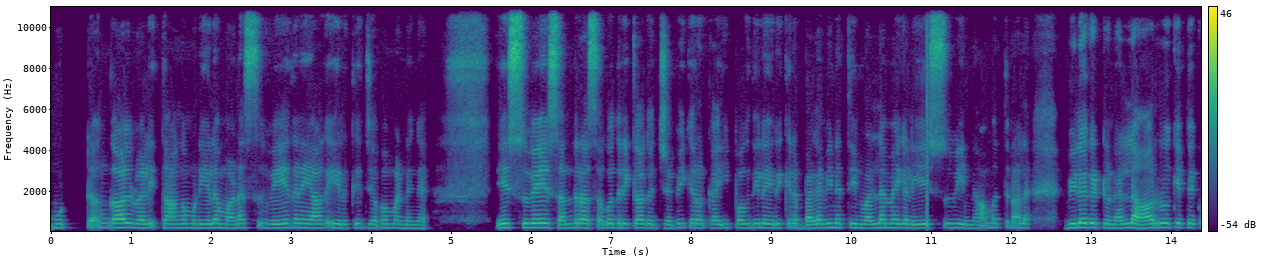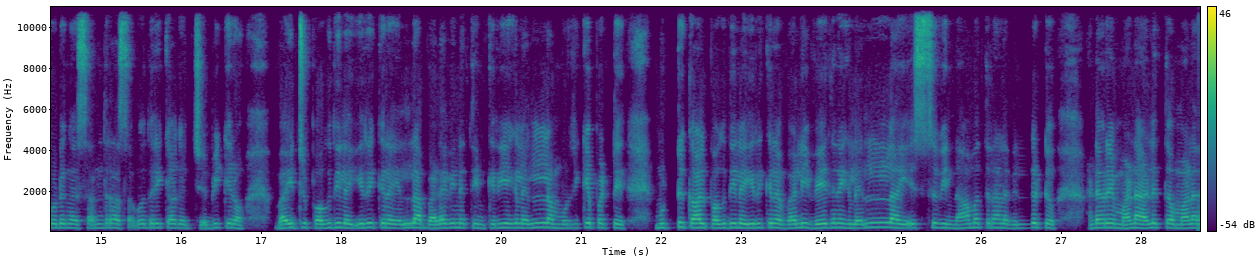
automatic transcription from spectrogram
முட்டங்கால் வலி தாங்க முடியலை. மனசு வேதனையாக இருக்குது ஜெபம் பண்ணுங்கள் இயேசுவே சந்திரா சகோதரிக்காக ஜெபிக்கிறோம் கை பகுதியில் இருக்கிற பலவீனத்தின் வல்லமைகள் இயேசுவின் நாமத்தினால விலகட்டும். நல்ல ஆரோக்கியத்தை கொடுங்க. சந்திரா சகோதரிக்காக ஜெபிக்கிறோம். வயிற்று பகுதியில் இருக்கிற எல்லா பலவீனத்தின் கிரியைகள் எல்லாம் முறிக்கப்பட்டு முட்டுக்கால் பகுதியில் இருக்கிற வலி வேதனைகள் எல்லாம் இயேசுவின் நாமத்தினால விலகட்டும். அண்டவரே மன அழுத்தம் மன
